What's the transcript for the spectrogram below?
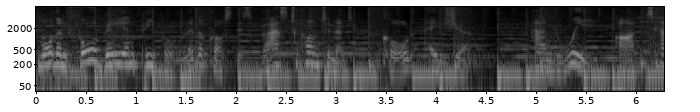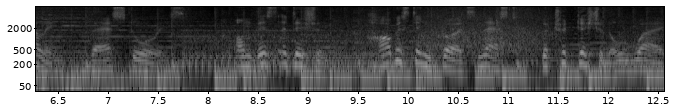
More than 4 billion people live across this vast continent called Asia. And we are telling their stories. On this edition, harvesting bird's nest the traditional way.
